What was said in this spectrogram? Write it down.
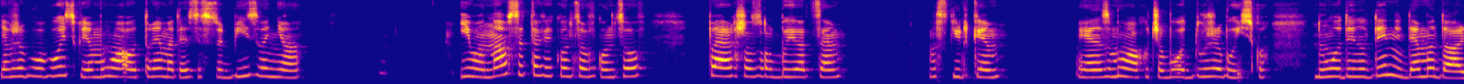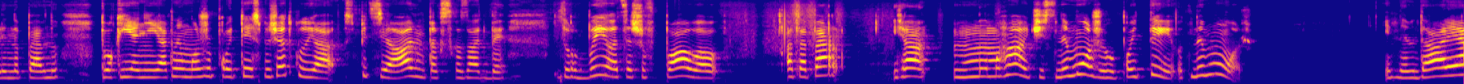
я вже була близько, я могла отримати за собі звання. І вона все-таки концов концов перша зробила це. Оскільки я не змогла, хоча було дуже близько. Ну, один-один йдемо далі, напевно. Поки я ніяк не можу пройти. Спочатку я спеціально, так сказати, би, зробила це, що впала. А тепер я намагаючись не можу його пройти. От не можу. Ідемо далі.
